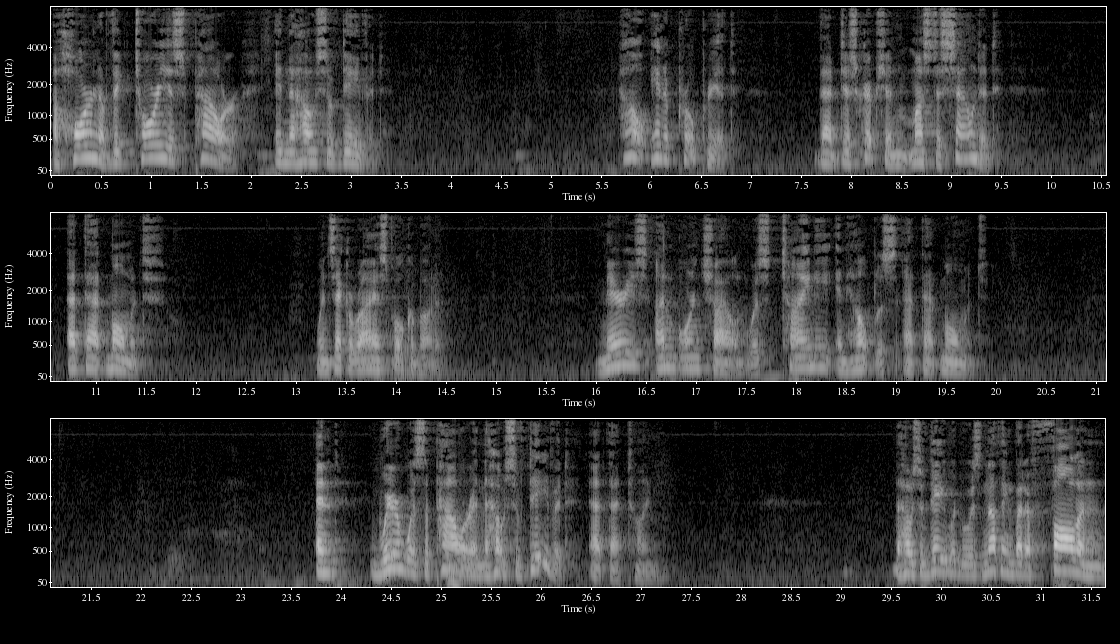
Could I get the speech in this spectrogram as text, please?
A horn of victorious power in the house of David. How inappropriate that description must have sounded at that moment when Zechariah spoke about it. Mary's unborn child was tiny and helpless at that moment. And where was the power in the house of David at that time? The house of David was nothing but a fallen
